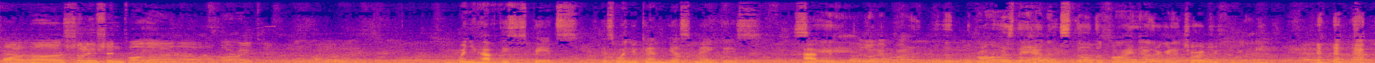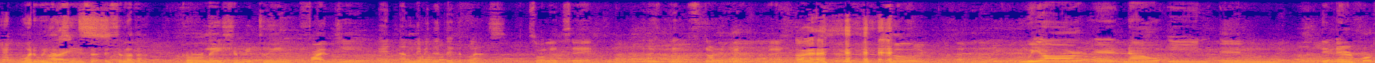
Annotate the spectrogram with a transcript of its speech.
for a solution for the, the operator. when you have these speeds, is when you can just make this happen. See, look at, the, the problem is they haven't still defined how they're going to charge you for that. What we have Right. seen is a, is a lot of correlation between 5G and unlimited data plans. So let's say, let's, let's start here, right? Okay. so we are uh, now in um, the airport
